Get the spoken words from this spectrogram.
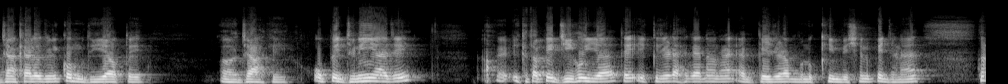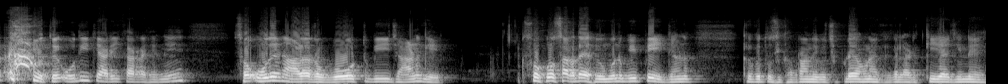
ਜਾਂ ਕਹਿ ਲਓ ਜਿਹੜੀ ਘੁੰਮਦੀ ਆ ਉੱਤੇ ਜਾ ਕੇ ਉਹ ਭੇਜਣੀ ਆ ਜੇ। ਇੱਕ ਤਾਂ ਭੇਜੀ ਹੋਈ ਆ ਤੇ ਇੱਕ ਜਿਹੜਾ ਹੈਗਾ ਇਹਨਾਂ ਨੇ ਅੱਗੇ ਜਿਹੜਾ ਮਨੁੱਖੀ ਮਿਸ਼ਨ ਭੇਜਣਾ ਹੈ ਤੇ ਉਹਦੀ ਤਿਆਰੀ ਕਰ ਰਹੇ ਨੇ। ਸੋ ਉਹਦੇ ਨਾਲ ਰੋਬੋਟ ਵੀ ਜਾਣਗੇ। ਸੋ ਹੋ ਸਕਦਾ ਹੈ ਹਿਊਮਨ ਵੀ ਭੇਜ ਦੇਣ, ਕਿਉਂਕਿ ਤੁਸੀਂ ਖਬਰਾਂ ਦੇ ਵਿੱਚ ਪੜਿਆ ਹੋਣਾ ਕਿ ਇੱਕ ਲੜਕੀ ਹੈ ਜਿਹਨੇ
